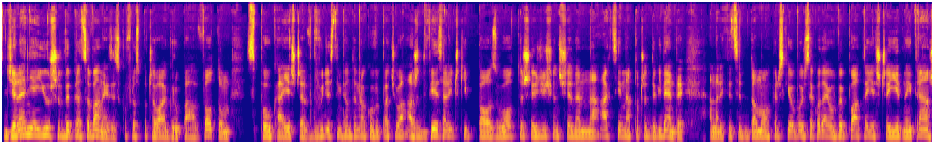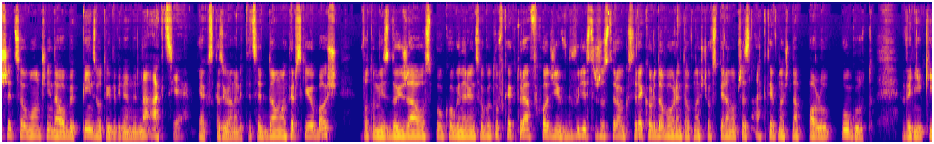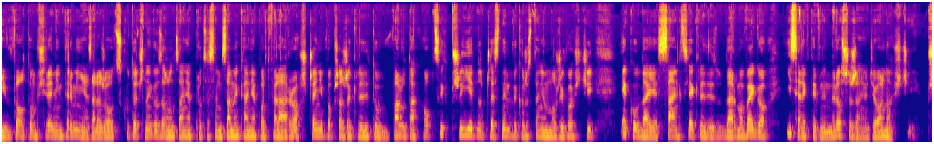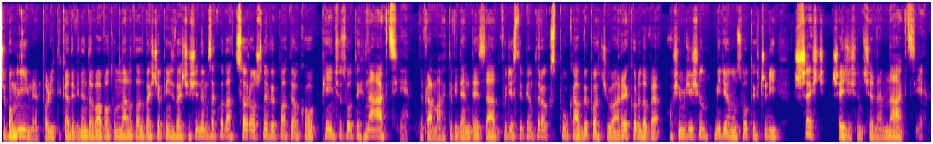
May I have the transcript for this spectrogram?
Dzielenie już wypracowanych zysków rozpoczęła grupa Votum. Spółka jeszcze w 2025 roku wypłaciła aż dwie zaliczki po złoty 67 na akcje na poczet dywidendy. Analitycy domu maklerskiego Boś zakładają wypłatę jeszcze jednej transzy, co łącznie dałoby 5 zł dywidendy na akcje. Jak wskazują analitycy domu maklerskiego Boś, Votom jest dojrzałą spółką generującą gotówkę, która wchodzi w 26 rok z rekordową rentownością wspieraną przez aktywność na polu ugód. Wyniki Votom w średnim terminie zależą od skutecznego zarządzania procesem zamykania portfela roszczeń w obszarze kredytów w walutach obcych przy jednoczesnym wykorzystaniu możliwości, jaką daje sankcja kredytu darmowego i selektywnym rozszerzaniu działalności. Przypomnijmy, polityka dywidendowa Votum na lata 25-27 zakłada coroczne wypłaty około 5 zł na akcję. W ramach dywidendy za 2025 rok spółka wypłaciła rekordowe 80 milionów złotych, czyli 6,67 na akcję.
